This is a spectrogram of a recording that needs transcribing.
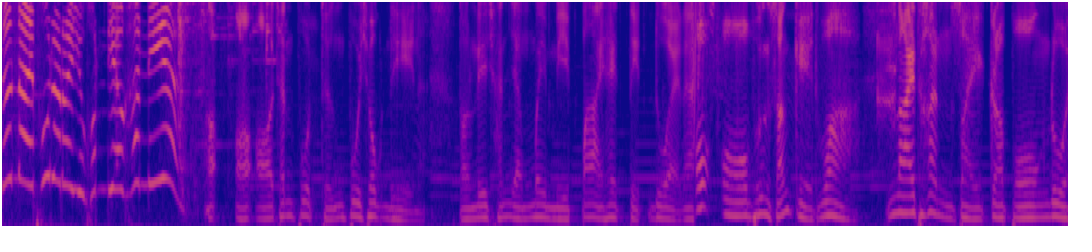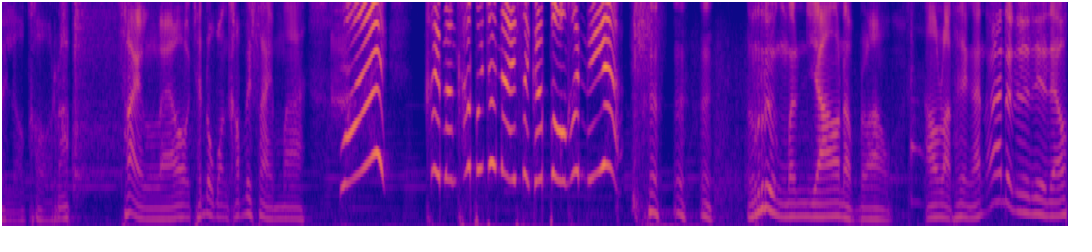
เจ้านายพูดอะไรอยู่คนเดียวคะเนี่ยอ๋ออ๋ออ๋อฉันพูดถึงผู้โชคดีนะ ตอนนี้ฉันยังไม่มีป้ายให้ติดด้วยนะ โอ้โอเพิ่งสังเกตว่า นายท่านใส่กระโปรงด้วยเหรอขอรับ ใช่แล้วฉันโดนบังคับไปใส่มา ว้ายใครบังคับให้เจ้านายใส่กระโปรงคะเนี่ย เรื่องมันยาวนะเรา เอาล่ะถ้าอย่างนั้นอะเดี๋ยวเดี๋ยวเดี๋ยวเดี๋ยว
